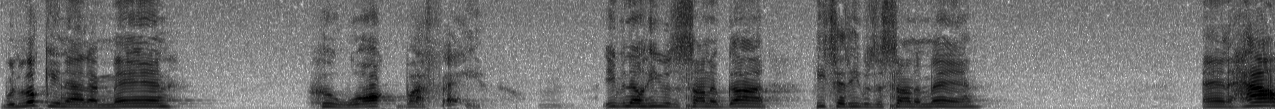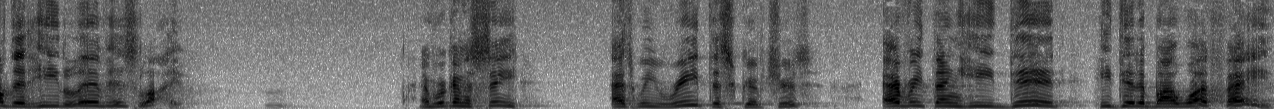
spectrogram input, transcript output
We're looking at a man who walked by faith. Even though he was the Son of God, he said he was the Son of Man. And how did he live his life? And we're going to see as we read the scriptures, everything he did, he did it by what? Faith.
